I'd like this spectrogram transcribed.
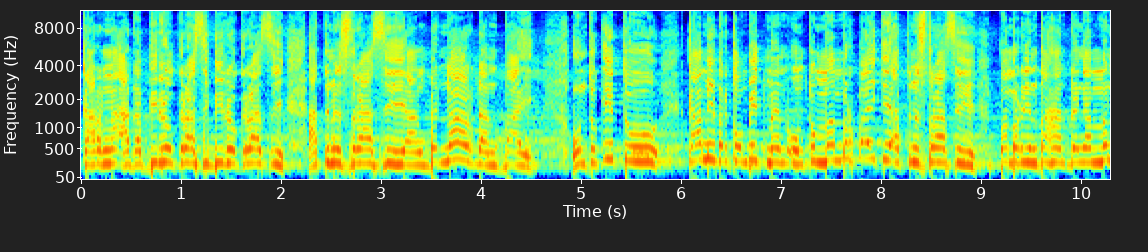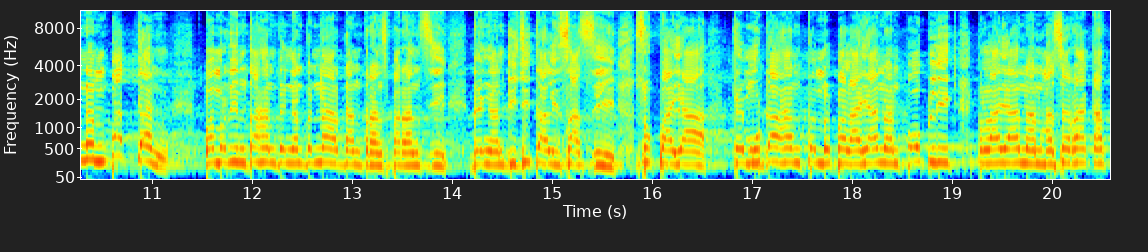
karena ada birokrasi-birokrasi administrasi yang benar dan baik. Untuk itu kami berkomitmen untuk memperbaiki administrasi pemerintahan dengan menempatkan pemerintahan dengan benar dan transparansi dengan digitalisasi supaya kemudahan pelayanan publik, pelayanan masyarakat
